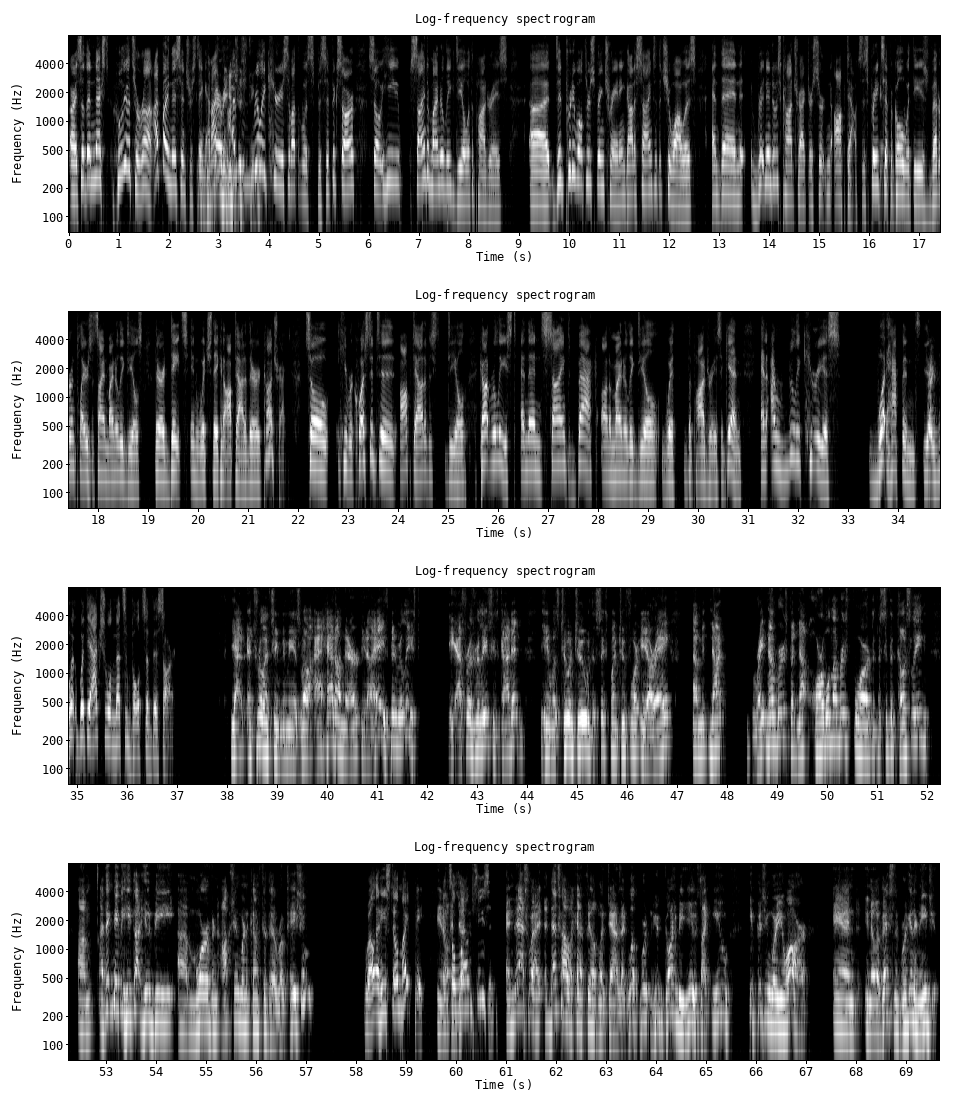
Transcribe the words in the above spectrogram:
All right. So then next, Julio Teheran. I find this interesting, and Very I'm really curious about what specifics are. So he signed a minor league deal with the Padres. Uh, did pretty well through spring training, got assigned to the Chihuahuas, and then written into his contract are certain opt outs. It's pretty typical with these veteran players that sign minor league deals. There are dates in which they can opt out of their contract. So he requested to opt out of his deal, got released, and then signed back on a minor league deal with the Padres again. And I'm really curious what happened, you know, Right. what, what the actual nuts and bolts of this are. Yeah, it's really interesting to me as well. I had on there, you know, hey, he's been released. He asked for his release. He's got it. He was two and two with a 6.24 ERA. Um, not great numbers, but not horrible numbers for the Pacific Coast League. Um, I think maybe he thought he would be uh, more of an option when it comes to the rotation. Well, and he still might be. You know, it's a long season. and that's why that's how I kind of feel it went down. It's like, look, we're you're going to be used. Like you keep pitching where you are, and you know, eventually we're going to need you,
